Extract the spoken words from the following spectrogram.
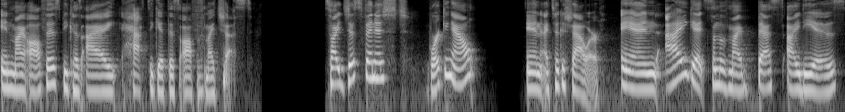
in my office because I have to get this off of my chest. So I just finished working out and I took a shower. And I get some of my best ideas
